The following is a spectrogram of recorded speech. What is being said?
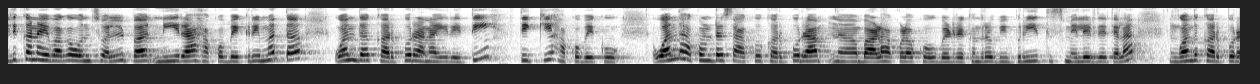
ಇದಕ್ಕನ ಇವಾಗ ಒಂದು ಸ್ವಲ್ಪ ನೀರ ಹಾಕೋಬೇಕ್ರಿ ಮತ್ತು ಒಂದು ಕರ್ಪೂರನ ಈ ರೀತಿ ತಿಕ್ಕಿ ಹಾಕೋಬೇಕು. ಒಂದು ಹಾಕೊಂಡ್ರೆ ಸಾಕು ಕರ್ಪೂರ ಭಾಳ ಹಾಕೊಳಕ್ಕೆ ಹೋಗ್ಬೇಡ್ರಿ. ಯಾಕಂದ್ರೆ ವಿಪರೀತ ಸ್ಮೆಲ್ ಇರ್ತೈತಲ್ಲ, ಒಂದು ಕರ್ಪೂರ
